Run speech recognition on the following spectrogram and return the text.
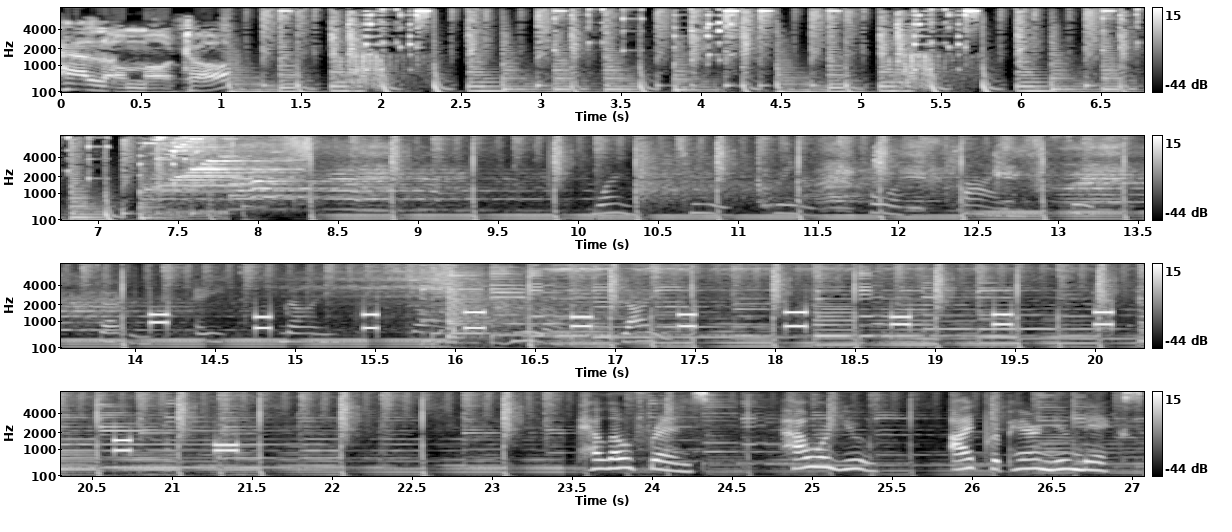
Hello, Moto. Hello friends. How are you? I prepare new mix,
